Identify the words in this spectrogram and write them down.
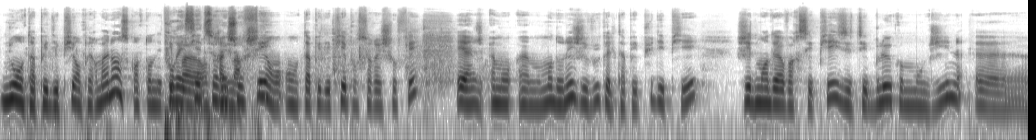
nous, on tapait des pieds en permanence quand on était pour pas essayer en de se train réchauffer. De marcher, on, on, tapait des pieds pour se réchauffer. Et à un, à un moment donné, j'ai vu qu'elle tapait plus des pieds. J'ai demandé à voir ses pieds, ils étaient bleus comme mon jean, euh,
